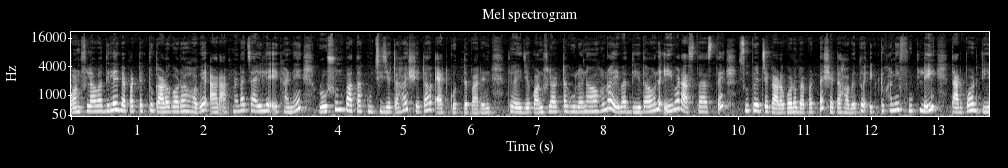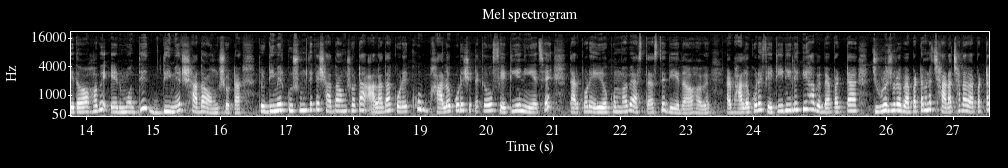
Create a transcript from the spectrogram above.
কর্নফ্লাওয়ার দিলেই ব্যাপারটা একটু গাঢ় গাঢ় হবে। আর আপনারা চাইলে এখানে রসুন পাতা কুচি যেটা হয় সেটাও অ্যাড করতে পারেন। তো এই যে কর্নফ্লাওয়ারটা গুলে নেওয়া হলো, এবার দিয়ে দেওয়া হলো। এইবার আস্তে আস্তে স্যুপের যে গাঢ় গাঢ় ব্যাপারটা সেটা হবে। তো একটুখানি ফুটলেই তারপর দিয়ে দেওয়া হবে এর মধ্যে ডিমের সাদা অংশটা। তো ডিমের কুসুম থেকে সাদা অংশটা আলাদা করে খুব ভালো করে সেটাকেও ফেটিয়ে নিয়েছে। তারপরে এইরকমভাবে আস্তে আস্তে দিয়ে দেওয়া হবে। আর ভালো করে ফেটিয়ে নিলে কি হবে? ব্যাপারটা, ঝুড়ো ঝুড়ো ব্যাপারটা মানে ছাড়া ছাড়া ব্যাপারটা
